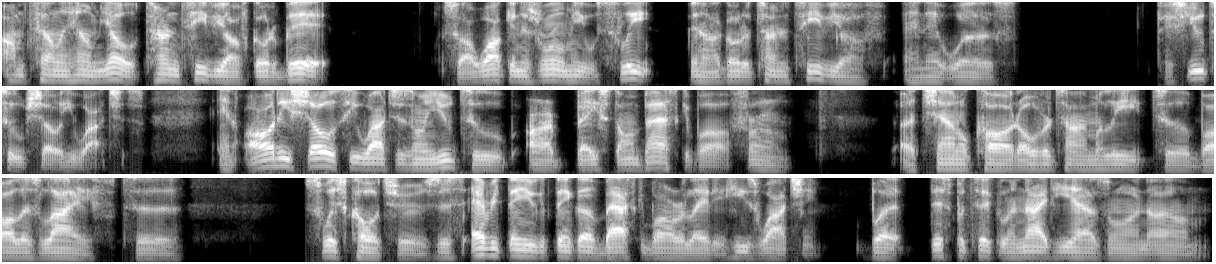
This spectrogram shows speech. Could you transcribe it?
I'm telling him, "Yo, turn the TV off, go to bed." So I walk in his room, he was asleep, and I go to turn the TV off, and it was this YouTube show he watches. And all these shows he watches on YouTube are based on basketball from a channel called Overtime Elite to Ball is Life to Switch Cultures, just everything you could think of basketball related, he's watching. But this particular night, he has on um,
